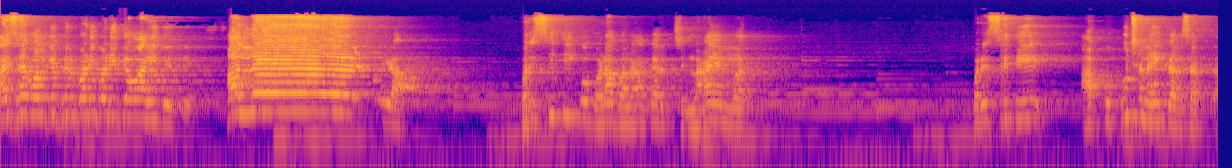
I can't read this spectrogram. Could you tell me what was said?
ऐसे बोल के फिर बड़ी बड़ी गवाही देते। हालेलुया! परिस्थिति को बड़ा बनाकर चिल्लाए मत। परिस्थिति आपको कुछ नहीं कर सकता।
